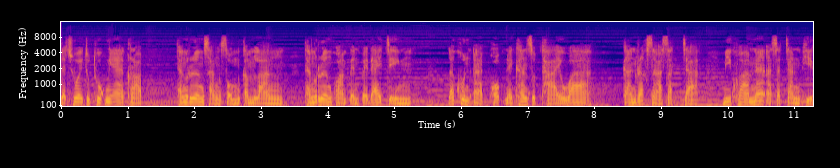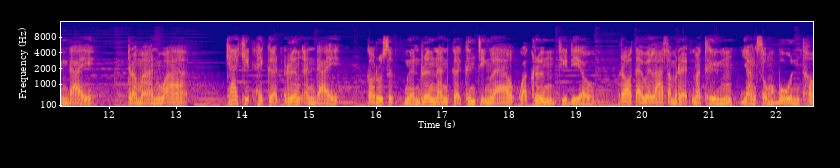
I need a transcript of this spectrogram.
จะช่วยทุกๆ แง่ครับ ทั้งเรื่องสั่งสมกำลัง ทั้งเรื่องความเป็นไปได้จริง และคุณอาจพบในขั้นสุดท้ายว่า การรักษาสัจจะมีความน่าอัศจรรย์เพียงใด ประมาณว่า แค่คิดให้เกิดเรื่องอันใด ก็รู้สึกเหมือนเรื่องนั้นเกิดขึ้นจริงแล้วกว่าครึ่งทีเดียว รอแต่เวลาสำเร็จมาถึงอย่างสมบูรณ์เท่า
